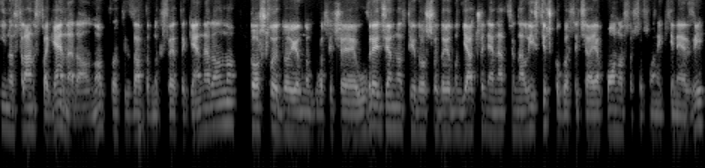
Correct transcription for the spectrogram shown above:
inostranstva generalno, protiv zapadnog sveta generalno, došlo je do jednog osjećaja uvređenosti, došlo je do jednog jačanja nacionalističkog osjećaja ponosa što su oni kinezi,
